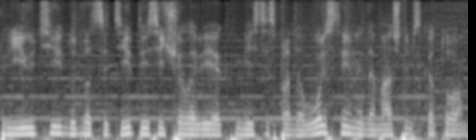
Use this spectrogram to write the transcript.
приютить до 20 тысяч человек вместе с продовольствием и домашним скотом.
